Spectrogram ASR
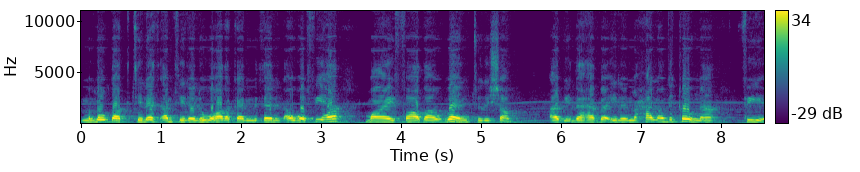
من نقطة ثلاث أمثلة اللي هو هذا كان المثال الأول فيها. My father went to the shop. أبي ذهب إلى المحل on the corner في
